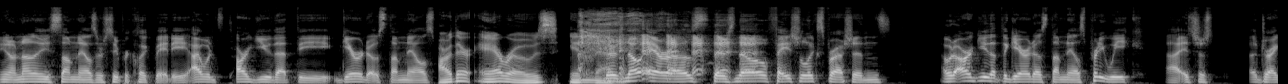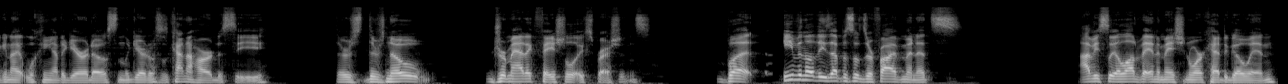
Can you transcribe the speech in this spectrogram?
You know, none of these thumbnails are super clickbaity. I would argue that the Gyarados thumbnails Are there arrows in them? there's no arrows, there's no facial expressions. I would argue that the Gyarados thumbnail is pretty weak. Uh, it's just a Dragonite looking at a Gyarados, and the Gyarados is kind of hard to see. There's there's no dramatic facial expressions. But even though these episodes are five minutes, obviously a lot of animation work had to go in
